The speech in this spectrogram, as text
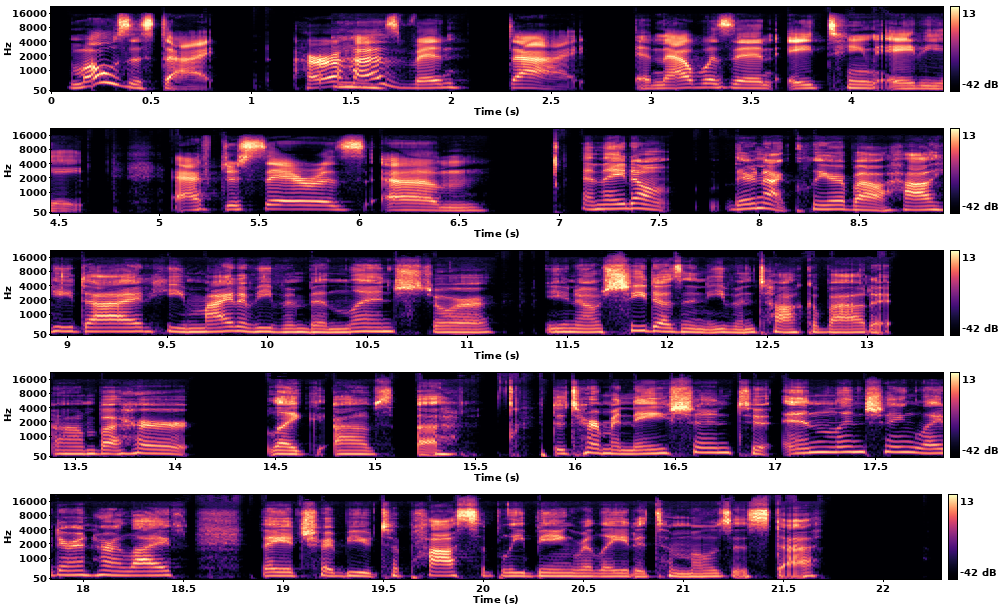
Moses died. Her Mm. husband died. And that was in 1888. After Sarah's um And they don't, they're not clear about how he died. He might have even been lynched or, you know, she doesn't even talk about it. Um, but her, like, uh, uh, determination to end lynching later in her life, they attribute to possibly being related to Moses' death.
